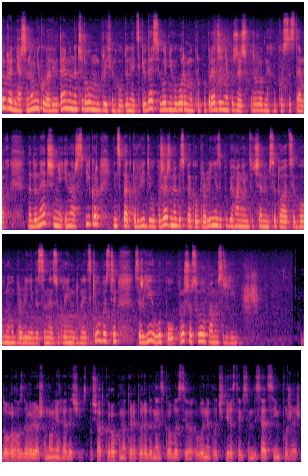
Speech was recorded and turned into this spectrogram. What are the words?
Доброго дня, шановні колеги. Вітаємо на черговому брифінгу в Донецькій ОДА. Сьогодні говоримо про попередження пожеж в природних екосистемах на Донеччині. І наш спікер, інспектор відділу пожежної безпеки управління запобігання надзвичайним ситуаціям головного управління ДСНС України в Донецькій області Сергій Лупов. Прошу слово пану Сергію. Доброго здоров'я, шановні глядачі. З початку року на території Донецької області виникло 487 пожеж,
